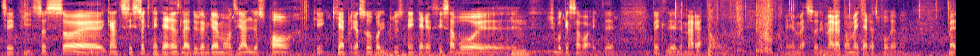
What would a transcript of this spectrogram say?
Puis ça, ça quand c'est ça qui t'intéresse, la Deuxième Guerre mondiale, le sport qui, qui après ça va le plus t'intéresser, ça va. euh, Hmm. Je sais pas qu'est-ce que ça va être. euh, Peut-être le, le marathon. Mais même à ça, le marathon m'intéresse pas vraiment. Mais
